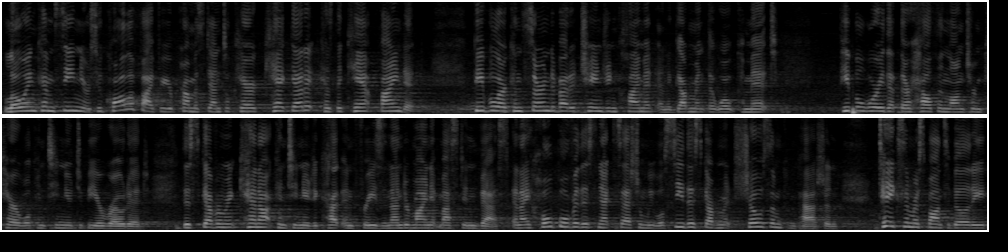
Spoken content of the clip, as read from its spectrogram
Low-income seniors who qualify for your promised dental care can't get it because they can't find it. People are concerned about a changing climate and a government that won't commit. People worry that their health and long-term care will continue to be eroded. This government cannot continue to cut and freeze and undermine. It must invest. And I hope over this next session we will see this government show some compassion, take some responsibility,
